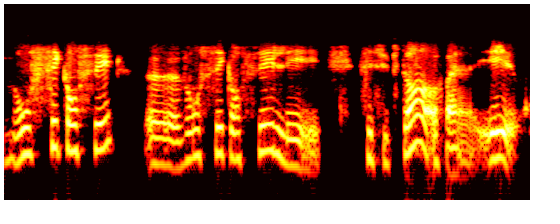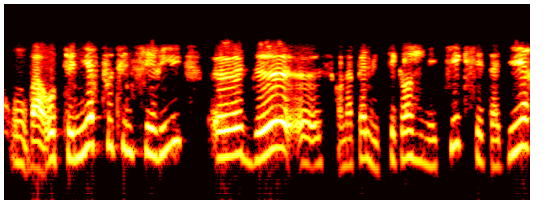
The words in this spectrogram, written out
vont séquencer vont séquencer les, ces substances, enfin, et on va obtenir toute une série de ce qu'on appelle une séquence génétique, c'est-à-dire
